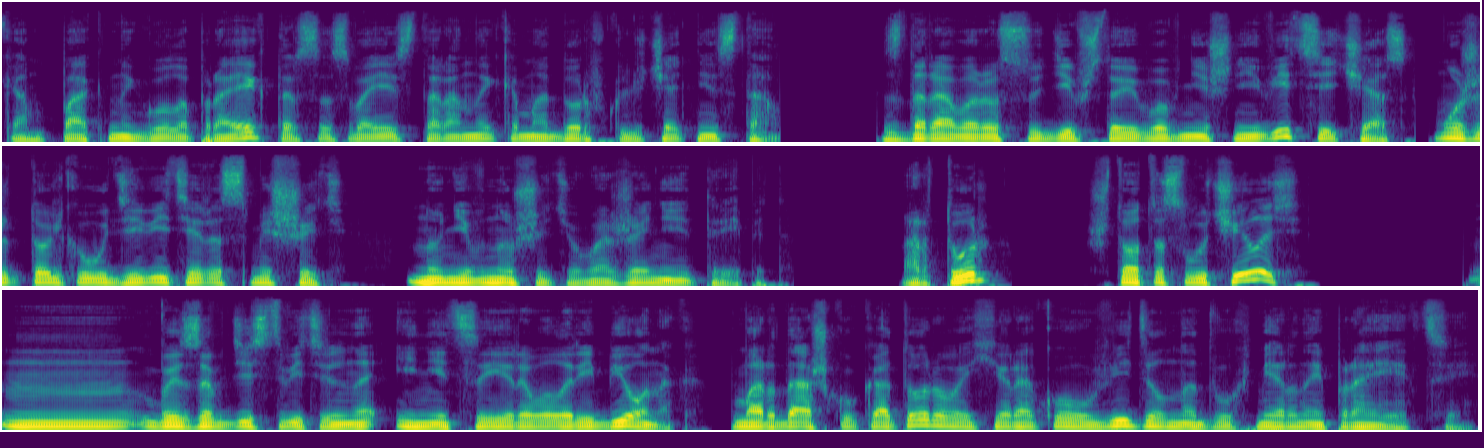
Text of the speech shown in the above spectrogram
Компактный голопроектор со своей стороны Комодор включать не стал. Здраво рассудив, что его внешний вид сейчас может только удивить и рассмешить, но не внушить уважения и трепет. «Артур, что-то случилось?» М -м, вызов действительно инициировал ребенок, мордашку которого Хирако увидел на двухмерной проекции.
